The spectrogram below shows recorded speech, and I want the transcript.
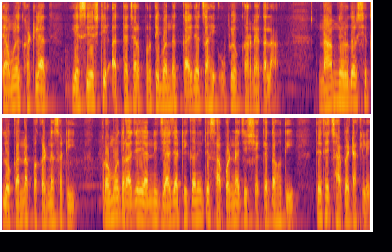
त्यामुळे खटल्यात एस सी एस टी अत्याचार प्रतिबंधक कायद्याचाही उपयोग करण्यात आला. नामनिर्दर्शित लोकांना पकडण्यासाठी प्रमोद राजे यांनी ज्या ज्या ठिकाणी ते सापडण्याची शक्यता होती तेथे छापे टाकले.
